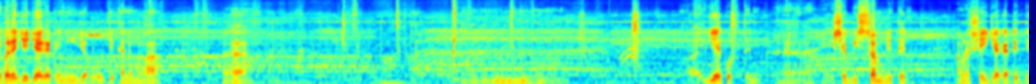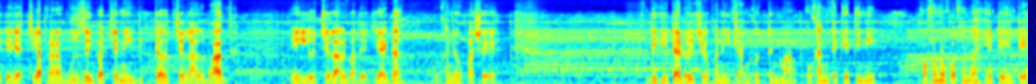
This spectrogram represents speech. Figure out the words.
এবারে যে জায়গাটি নিয়ে যাব, যেখানে মা ইয়ে করতেন এসে বিশ্রাম নিতেন। আমরা সেই জায়গাটির দিকে যাচ্ছি। আপনারা বুঝতেই পারছেন, এই দিকটা হচ্ছে লালবাঁধ। এই হচ্ছে লালবাঁধের জায়গা। ওখানে পাশে দিঘিটা রয়েছে, ওখানেই চান করতেন মা। ওখান থেকে তিনি কখনো কখনো হেঁটে হেঁটে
